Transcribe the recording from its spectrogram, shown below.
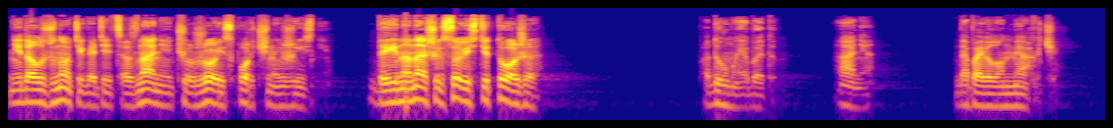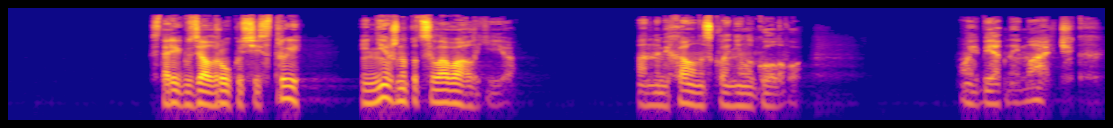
не должно тяготеть сознание чужой испорченной жизни. Да и на нашей совести тоже. Подумай об этом, Аня, добавил он мягче. Старик взял руку сестры и нежно поцеловал ее. Анна Михайловна склонила голову. «Мой бедный мальчик,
